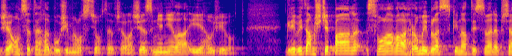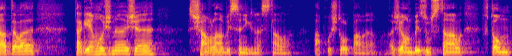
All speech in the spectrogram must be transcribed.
že on se téhle boží milosti otevřel a že změnila i jeho život. Kdyby tam Štěpán svolával hromy blesky na ty své nepřátele, tak je možné, že z Šavla by se nikdy nestal apoštol Pavel. A že on by zůstal v tom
